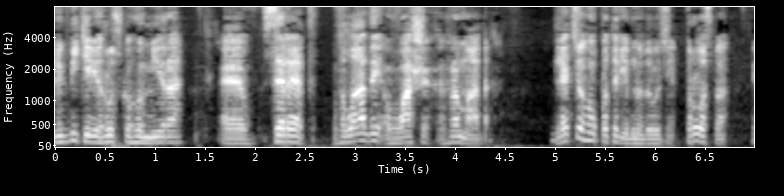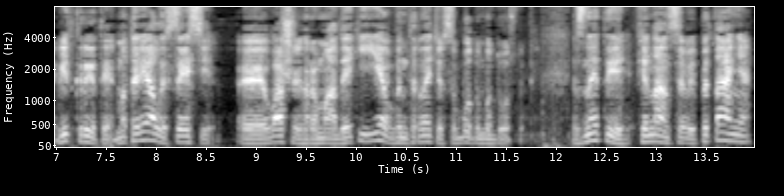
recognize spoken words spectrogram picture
любителів руського міра е, серед влади в ваших громадах. Для цього потрібно, друзі, просто відкрити матеріали сесії е, вашої громади, які є в інтернеті в свободному доступі, знайти фінансові питання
